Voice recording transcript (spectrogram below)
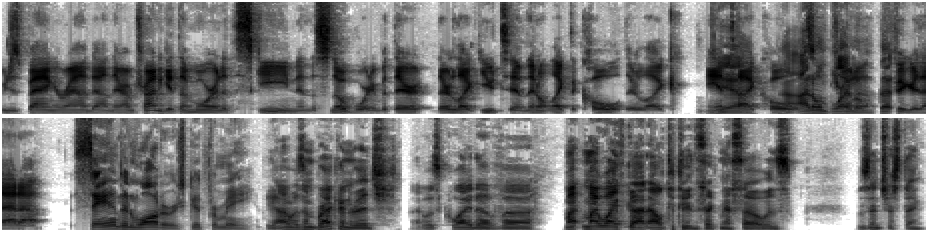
we just bang around down there. I'm trying to get them more into the skiing and the snowboarding, but they're they're like you, Tim. They don't like the cold. They're like anti-cold. Yeah, I don't so blame them. That, figure that out. Sand and water is good for me. Yeah, I was in Breckenridge. That was quite of. Uh, my my wife got altitude sickness, so it was it was interesting.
